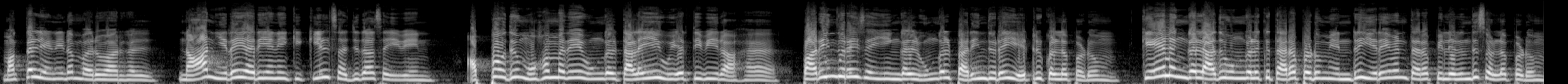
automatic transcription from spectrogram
மக்கள் என்னிடம் வருவார்கள். நான் இறை அரியணைக்கு கீழ் சஜிதா செய்வேன். அப்போது முகம்மதே உங்கள் தலையை உயர்த்துவீராக. பரிந்துரை செய்யுங்கள் உங்கள் பரிந்துரை ஏற்றுக்கொள்ளப்படும். கேளுங்கள் அது உங்களுக்கு தரப்படும் என்று இறைவன் தரப்பிலிருந்து சொல்லப்படும்.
